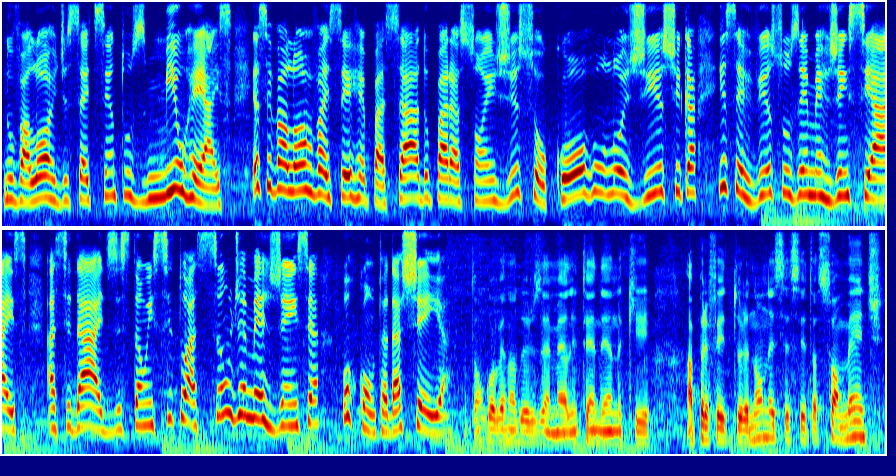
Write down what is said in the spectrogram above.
no valor de 700 mil reais. Esse valor vai ser repassado para ações de socorro, logística e serviços emergenciais. As cidades estão em situação de emergência por conta da cheia. Então, o governador José Mello, entendendo que a prefeitura não necessita somente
